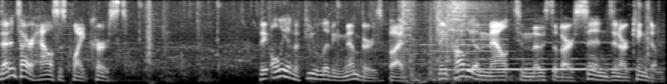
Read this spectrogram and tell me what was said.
That entire house is quite cursed. They only have a few living members, but they probably amount to most of our sins in our kingdom.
